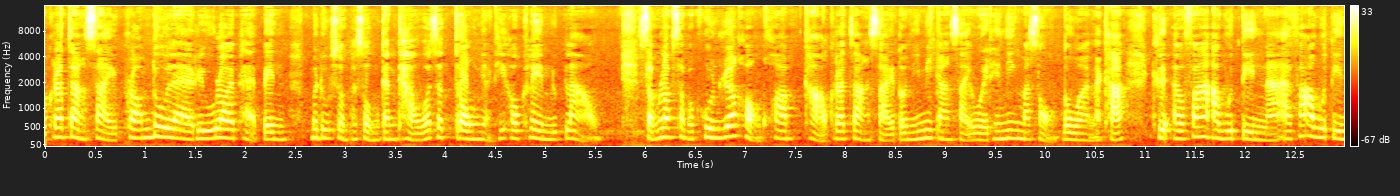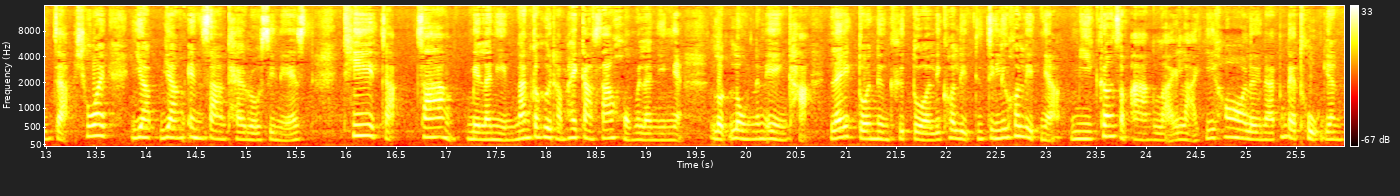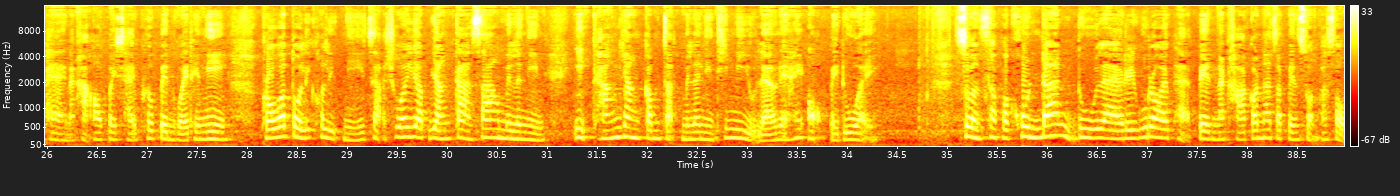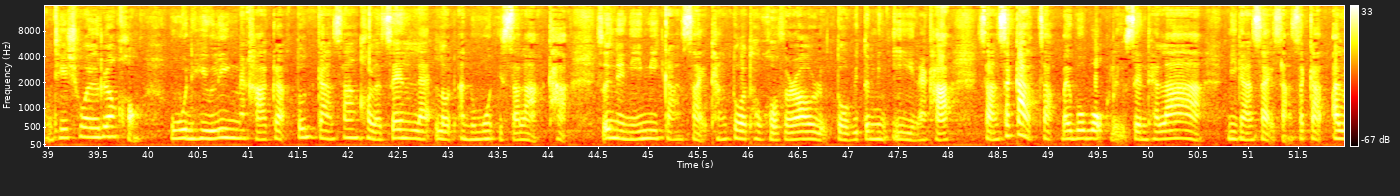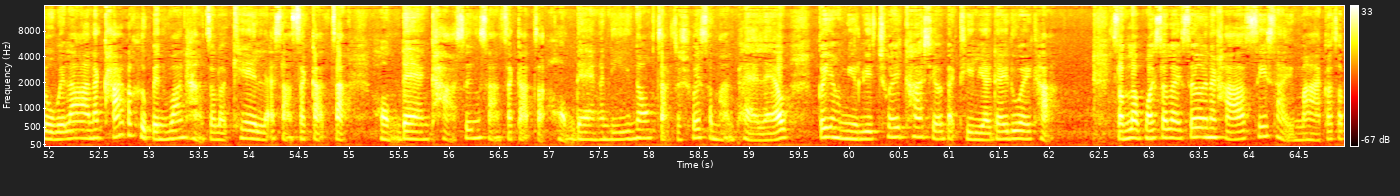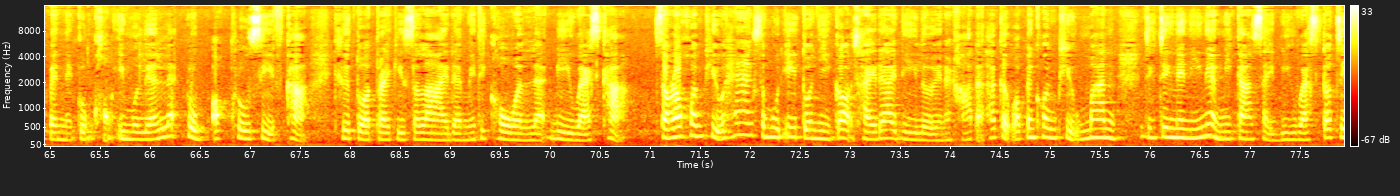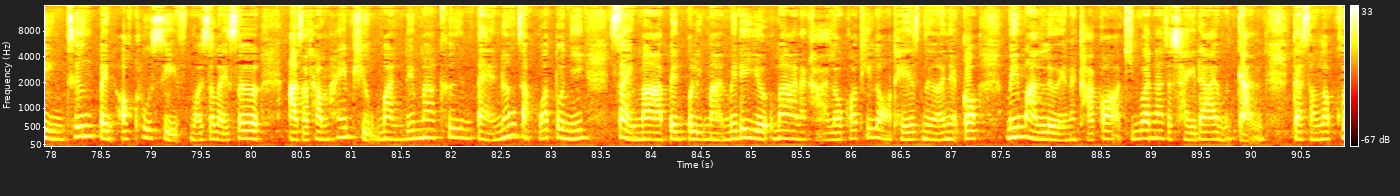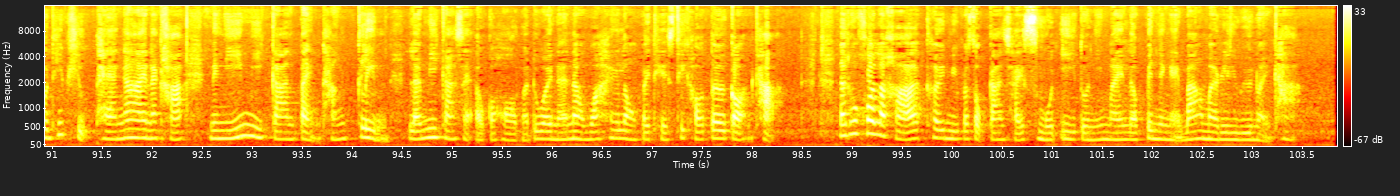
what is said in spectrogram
กระจ่างใสพร้อมดูแลริ้วรอยแผลเป็นมาดูส่วนผสมกันค่ะว่าจะตรงอย่างที่เขาเคลมหรือเปล่าสำหรับสรรพคุณเรื่องของความขาวกระจ่างใสตัวนี้มีการใส่ไวท์เทนนิ่งมา 2 ตัวนะคะ คืออัลฟาอะบูตินนะอัลฟาอะบูตินจะช่วยยับยั้งเอนไซม์ไทโรซินเนสที่จะ สร้างเมลานิน นั่นก็คือทำให้การสร้างของเมลานินเนี่ยลดลงนั่นเองค่ะ และอีกตัวหนึ่งคือตัวลิโคลิดจริงๆลิโคลิดเนี่ยมีเครื่องสำอางหลายๆยี่ห้อเลยนะตั้งแต่ถูกยันแพงนะคะเอาไปใช้เพื่อเป็นไวท์เทนนิ่งเพราะว่าตัวลิโคลิดนี้จะช่วยยับยั้งการสร้างเมลานิน อีกทั้งยังกำจัดเมลานินที่มีอยู่แล้วเนี่ยให้ออกไปด้วย ส่วนสรรพคุณด้านดูแลริ้วรอยแผลเป็นนะคะ ก็น่าจะเป็นส่วนผสมที่ช่วยเรื่องของ wound healing นะคะ กระตุ้นการสร้างคอลลาเจนและลดอนุมูลอิสระค่ะ ซึ่งในนี้มีการใส่ทั้งตัวโทโคเฟอรอลหรือตัววิตามินอ e ีนะคะ สารสกัดจากใบบัวบกหรือเซนเทล่า มีการใส่สารสกัดอะโลเวล่านะคะ ก็คือเป็นว่านหางจระเข้และสารสกัดจากหอมแดงค่ะ ซึ่งสารสกัดจากหอมแดงอันนี้นอกจากจะช่วยสมานแผลแล้ว ก็ยังมีฤทธิ์ช่วยฆ่าเชื้อแบคทีเรียได้ด้วยค่ะ สำหรับมอยส์เจอไรเซอร์นะคะที่ใส่มาก็จะเป็นในกลุ่มของ e m o l i e n t และกลุ่ม Occlusive ค่ะ คือตัวไตรกลีเซอไรด์ไดเมทิโคนและ B wax ค่ะ สำหรับคนผิวแห้งสมูทอีตัวนี้ก็ใช้ได้ดีเลยนะคะ แต่ถ้าเกิดว่าเป็นคนผิวมัน จริง ๆ ในนี้เนี่ยมีการใส่ B wax ก็จริง ซึ่งเป็น Occlusive Moisturizer อาจจะทำให้ผิวมันได้มากขึ้น แต่เนื่องจากว่าตัวนี้ใส่มาเป็นปริมาณไม่ได้เยอะมากนะคะ แล้วก็ที่ลองเทสเนื้อเนี่ยก็ไม่มันเลยนะคะ ก็คิดว่าน่าจะใช้ได้เหมือนกัน แต่สำหรับคนที่ผิวแพ้ง่ายนะคะ ในนี้มีการแต่งทั้งกลิ่น และมีการใส่แอลกอฮอล์มาด้วยแนะนำว่าให้ลองไปเทสที่เคาน์เตอร์ก่อนค่ะ แล้วทุกคนล่ะคะ เคยมีประสบการณ์ใช้สมูทอีตัวนี้ไหมแล้วเป็นยังไงบ้างมารีวิวหน่อยค่ะ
